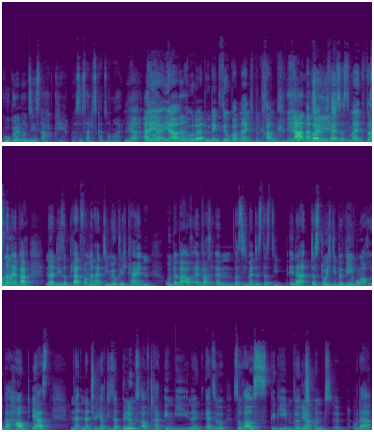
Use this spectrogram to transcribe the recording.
googeln und siehst, ah, okay, das ist alles ganz normal. Ja, also, naja, ja. Ne? Oder du denkst dir, oh Gott, nein, ich bin krank. Ja, natürlich. Aber ich weiß, was du meinst. Dass man einfach, ne, diese Plattform, man hat die Möglichkeiten, und aber auch einfach, ähm, was ich meinte, ist, dass die inner, dass durch die Bewegung auch überhaupt erst na, natürlich auch dieser Bildungsauftrag irgendwie, ne, also so rausgegeben wird ja. und äh, oder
